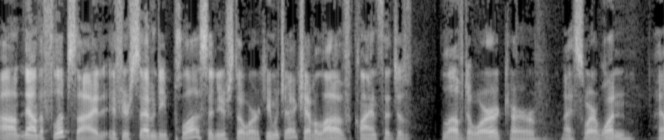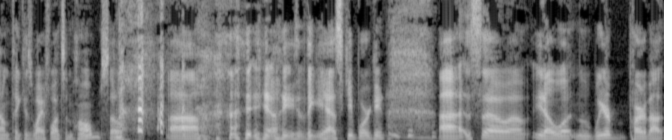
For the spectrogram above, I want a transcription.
Um, now the flip side, if you're 70 plus and you're still working, which I actually have a lot of clients that just love to work, or I swear one, I don't think his wife wants him home, so uh, you know, you think he has to keep working. Uh, so, uh, you know, what the weird part about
